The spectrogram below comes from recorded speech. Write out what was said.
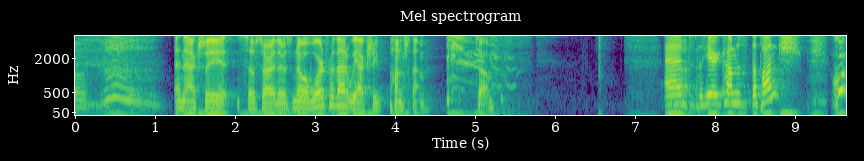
and actually, so sorry, there's no award for that. We actually punch them. So. And uh. here comes the punch. Cool.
